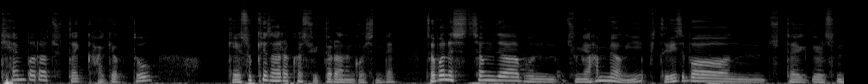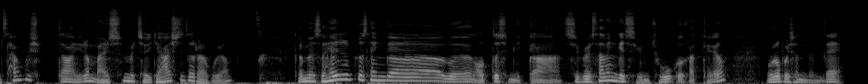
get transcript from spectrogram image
캔버라 주택 가격도 계속해서 하락할 수 있다라는 것인데 저번에 시청자분 중에 한 명이 브리즈번 주택을 좀 사고 싶다 이런 말씀을 제게 하시더라고요. 그러면서 해주부 생각은 어떠십니까? 집을 사는 게 지금 좋을 것 같아요? 물어보셨는데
